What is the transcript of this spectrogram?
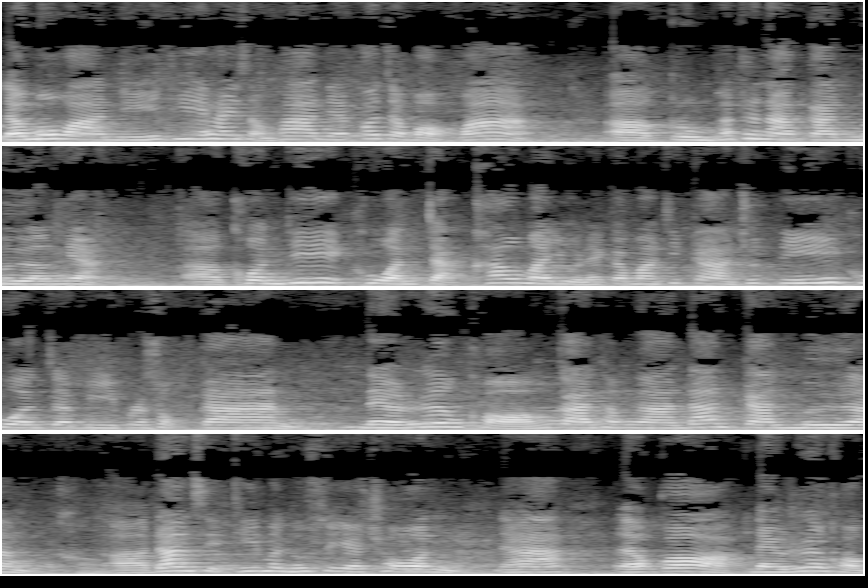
แล้วเมื่อวานนี้ที่ให้สัมภาษณ์เนี่ยก็จะบอกว่าเอ่อกลุ่มพัฒนาการเมืองเนี่ยเอ่อคนที่ควรจะเข้ามาอยู่ในกรรมาธิการชุดนี้ควรจะมีประสบการณ์ ในเรื่องของการทำงานด้านการเมืองครับเอ่อด้านสิทธิมนุษยชนนะคะแล้วก็ในเรื่องของ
